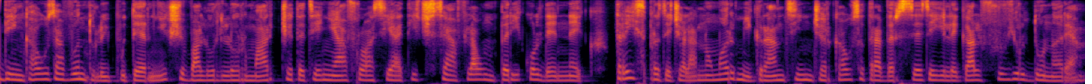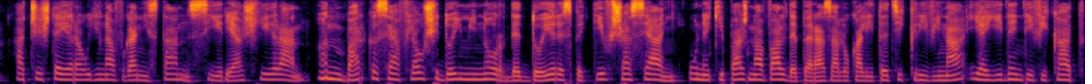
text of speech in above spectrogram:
Din cauza vântului puternic și valurilor mari, cetățenii afroasiatici se aflau în pericol de nec. 13 la număr, migranții încercau să traverseze ilegal fluviul Dunărea. Aceștia erau din Afganistan, Siria și Iran. În barcă se aflau și doi minori de 2, respectiv 6 ani. Un echipaj naval de pe raza localității Crivina i-a identificat,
